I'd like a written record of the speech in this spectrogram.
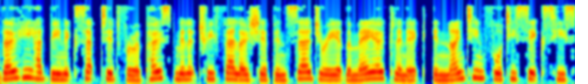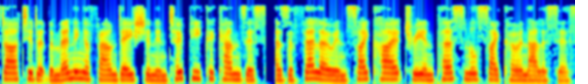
Though he had been accepted for a post-military fellowship in surgery at the Mayo Clinic, in 1946 he started at the Menninger Foundation in Topeka, Kansas, as a fellow in psychiatry and personal psychoanalysis.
